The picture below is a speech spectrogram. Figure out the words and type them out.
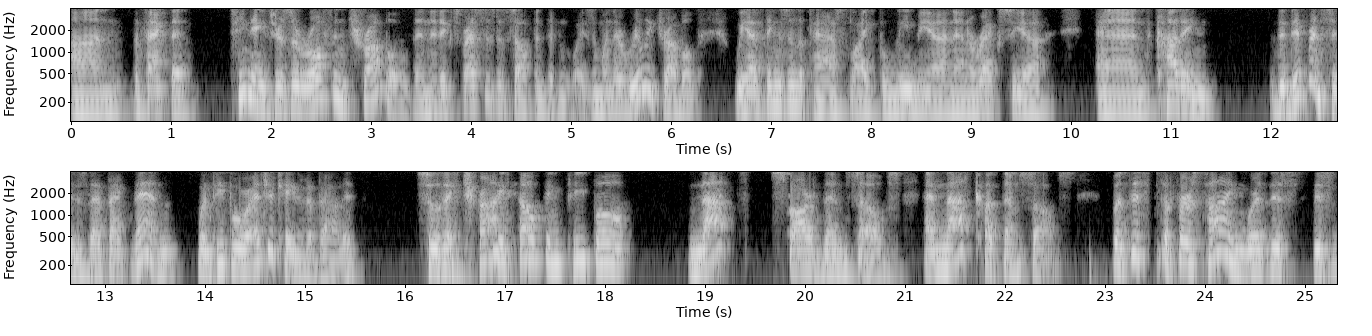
on the fact that teenagers are often troubled and it expresses itself in different ways. And when they're really troubled, we have things in the past like bulimia and anorexia and cutting. The difference is that back then, when people were educated about it, so they tried helping people not starve themselves and not cut themselves. But this is the first time where this this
